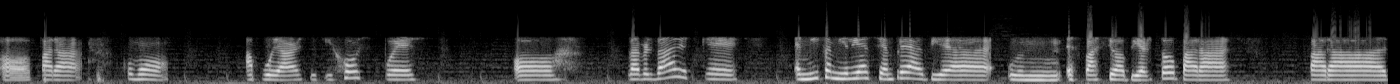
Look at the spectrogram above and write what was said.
uh, para cómo apoyar a sus hijos, pues Oh, la verdad es que en mi familia siempre había un espacio abierto para, para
